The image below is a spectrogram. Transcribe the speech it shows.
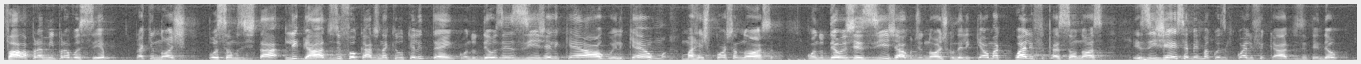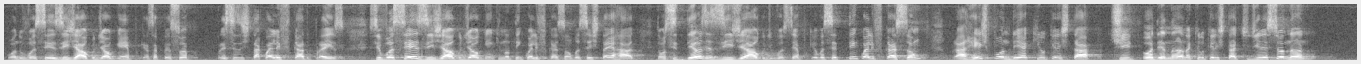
fala para mim para você, para que nós possamos estar ligados e focados naquilo que Ele tem. Quando Deus exige, Ele quer algo, Ele quer uma, uma resposta nossa. Quando Deus exige algo de nós, quando Ele quer uma qualificação nossa, exigência é a mesma coisa que qualificados, entendeu? Quando você exige algo de alguém, é porque essa pessoa precisa estar qualificado para isso. Se você exige algo de alguém que não tem qualificação, você está errado. Então, se Deus exige algo de você, é porque você tem qualificação para responder aquilo que Ele está te ordenando, aquilo que Ele está te direcionando.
